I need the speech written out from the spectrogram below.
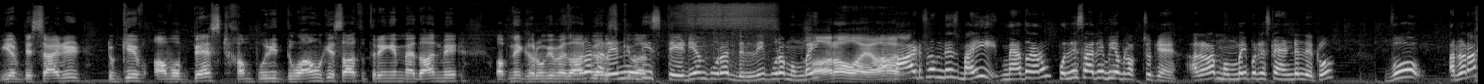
we have decided to give our best हम पूरी दुआओं के साथ उतरेंगे मैदान में अपने घरों के मैदान में नरेंद्र मोदी स्टेडियम पूरा दिल्ली पूरा मुंबई। हारा हुआ यार। अपार्ट फ्रॉम दिस भाई मैं तो कह रहा हूँ पुलिस वाले भी अब रख चुके हैं। अगर आप मुंबई पुलिस का हैंडल देखो वो अगर आप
